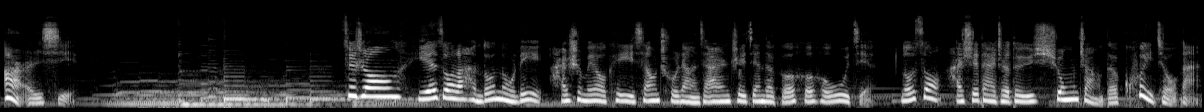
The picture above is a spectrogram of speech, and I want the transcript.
二儿媳。最终，爷爷做了很多努力，还是没有可以消除两家人之间的隔阂和误解。罗宋还是带着对于兄长的愧疚感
